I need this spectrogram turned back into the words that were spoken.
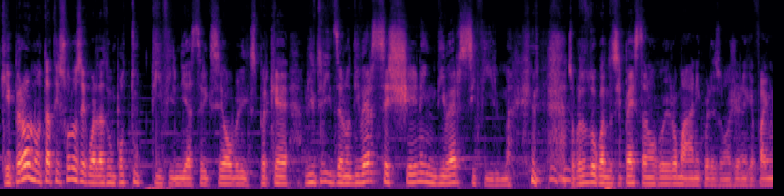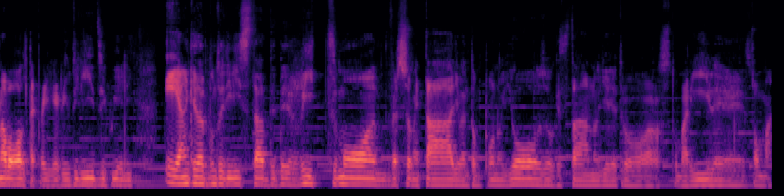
che però notate solo se guardate un po' tutti i film di Asterix e Obelix, perché riutilizzano diverse scene in diversi film, soprattutto quando si pestano con i romani, quelle sono scene che fai una volta e poi le riutilizzi qui e lì e anche dal punto di vista de- del ritmo verso metà diventa un po' noioso che stanno dietro a sto barile insomma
